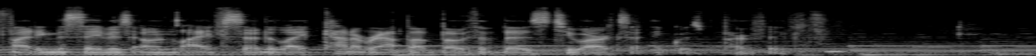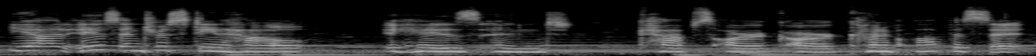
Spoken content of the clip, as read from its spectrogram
fighting to save his own life. So to like kind of wrap up both of those two arcs, I think was perfect. Yeah, it is interesting how his and Cap's arc are kind of opposite.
